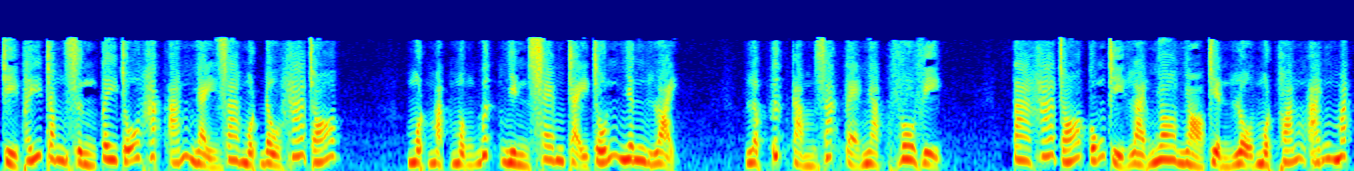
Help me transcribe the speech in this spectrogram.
Chỉ thấy trong rừng cây chỗ hắc ám nhảy ra một đầu ha chó. Một mặt mộng bức nhìn xem chạy trốn nhân loại. Lập tức cảm giác tẻ nhạt vô vị. Ta ha chó cũng chỉ là nho nhỏ triển lộ một thoáng ánh mắt.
